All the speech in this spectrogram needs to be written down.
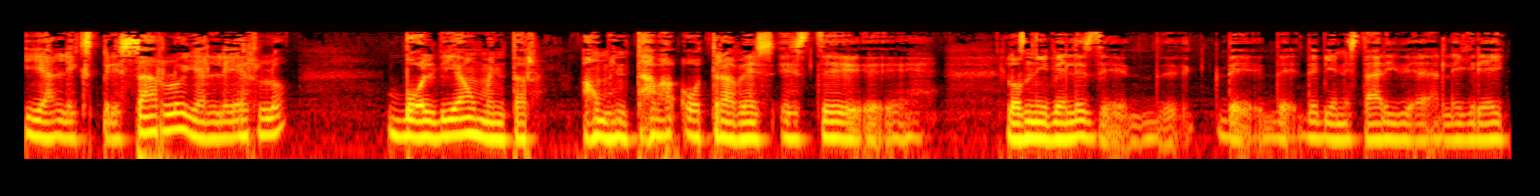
Y al expresarlo y al leerlo, volvía a aumentar. Aumentaba otra vez este los niveles de, de, de, bienestar y de alegría y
